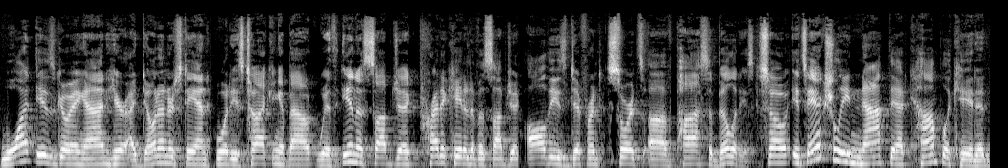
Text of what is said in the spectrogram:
What is going on here? I don't understand what he's talking about within a subject, predicated of a subject, all these different sorts of possibilities. So it's actually not that complicated.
